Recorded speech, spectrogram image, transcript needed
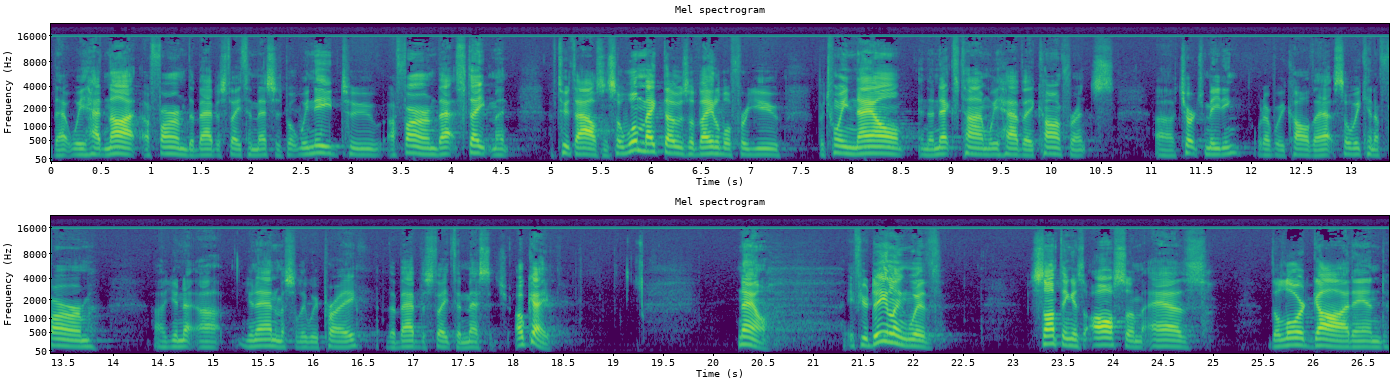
that we had not affirmed the Baptist faith and message, but we need to affirm that statement of 2000. So we'll make those available for you between now and the next time we have a conference, uh, church meeting, whatever we call that, so we can affirm uh, uni- uh, unanimously, we pray, the Baptist faith and message. Okay. Now, if you're dealing with something as awesome as the Lord God and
